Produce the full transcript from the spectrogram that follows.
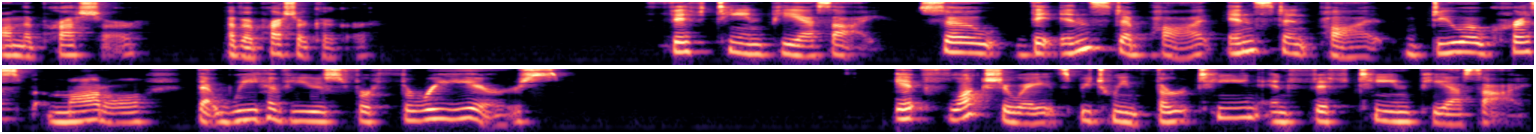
on the pressure of a pressure cooker. 15 psi. So the Instant Pot, Instant Pot Duo Crisp model that we have used for three years, it fluctuates between 13 and 15 psi.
